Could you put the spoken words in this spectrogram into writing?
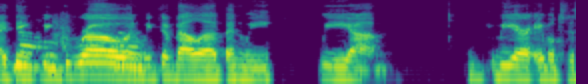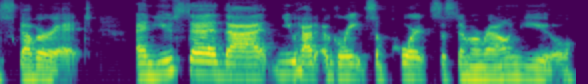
I think no, we grow no. and we develop and we we um we are able to discover it. And you said that you had a great support system around you.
